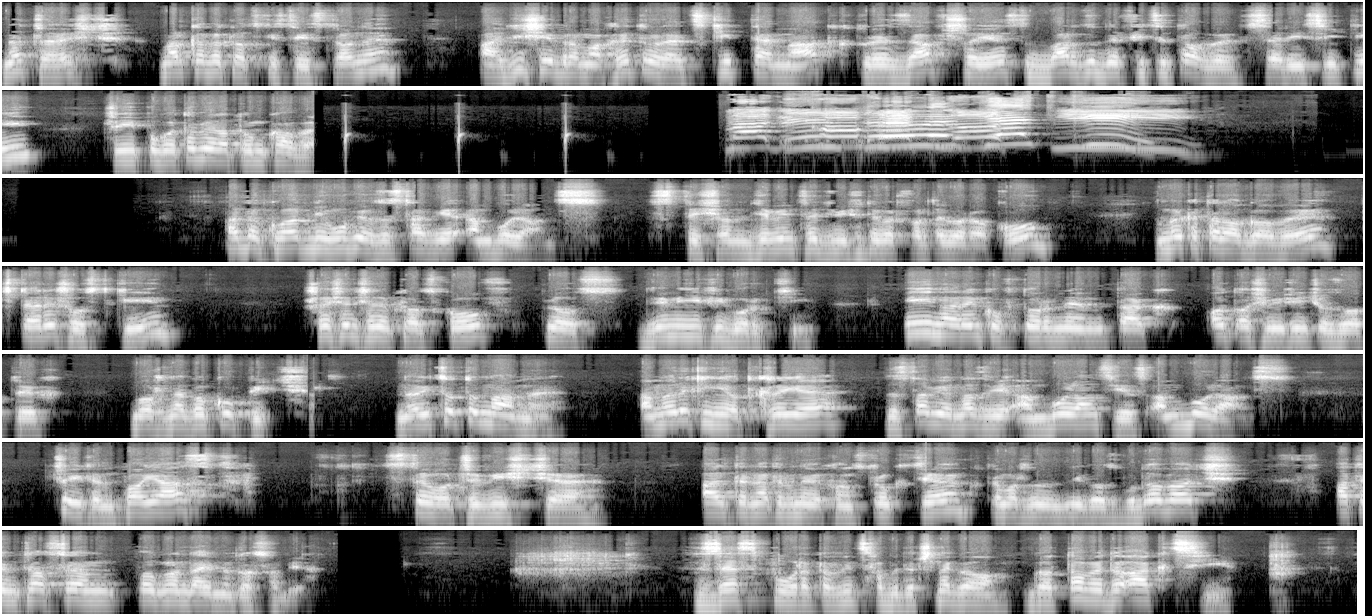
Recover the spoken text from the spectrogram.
No cześć, Marko Weklocki z tej strony, a dzisiaj w ramach Retrolecki temat, który zawsze jest bardzo deficytowy w serii City, czyli pogotowie ratunkowe. A dokładnie mówię o zestawie Ambulans z 1994 roku. Numer katalogowy 4 szóstki, 67 klocków plus dwie minifigurki. I na rynku wtórnym tak od 80 zł można go kupić. No i co tu mamy? Ameryki nie odkryje, o nazwie Ambulans jest Ambulans, czyli ten pojazd. Z tyłu oczywiście alternatywne konstrukcje, które można do niego zbudować, a tymczasem poglądajmy go sobie. Zespół ratownictwa medycznego gotowy do akcji.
